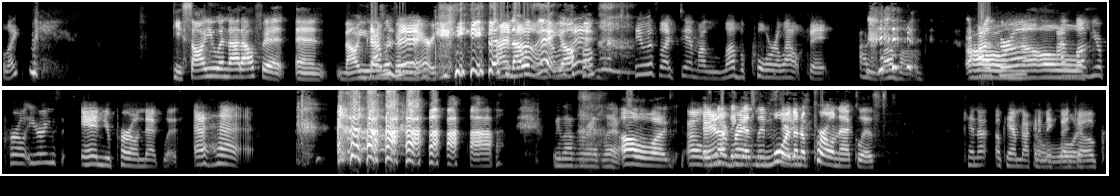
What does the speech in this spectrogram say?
like me. he saw you in that outfit, and now you That guys are getting it. married. That know, was it, y'all. that was it. He was like, damn, I love a choral outfit. I love them. Oh girl, no! I love your pearl earrings and your pearl necklace. Uh-huh. We love a red lip. oh, my- Oh, and and, a red that's lipstick. more than a pearl necklace. Can I? Okay, I'm not gonna Oh, make Lord. that joke.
